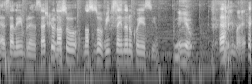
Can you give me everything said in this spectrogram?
essa lembrança. Acho que o nosso, nossos ouvintes ainda não conheciam. Nem eu. É.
